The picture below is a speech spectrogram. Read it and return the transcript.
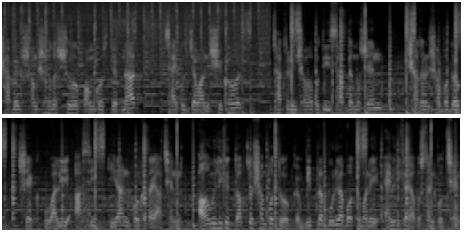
সাবেক সংসদ সদস্য পঙ্কজ দেবনাথ সাইফুজ্জামান শিখর, ছাত্রলীগ সভাপতি সাদ্দাম হোসেন, সাধারণ সম্পাদক শেখ ওয়ালি আসিফ ইরান কলকাতায় আছেন। আওয়ামী লীগের দপ্তর সম্পাদক বিপ্লব বড়ুয়া বর্তমানে আমেরিকায় অবস্থান করছেন।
